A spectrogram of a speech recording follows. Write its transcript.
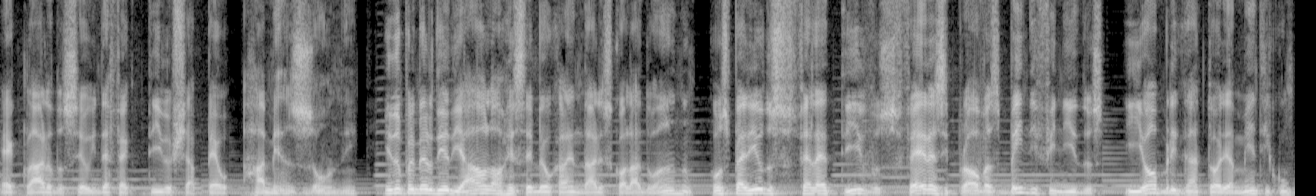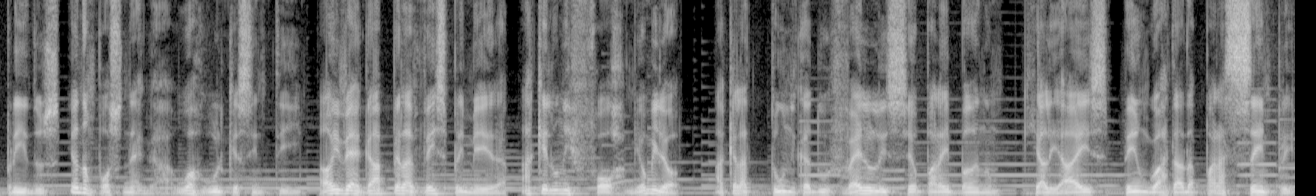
é claro, do seu indefectível chapéu Ramenzoni. E no primeiro dia de aula, ao receber o calendário escolar do ano, com os períodos seletivos, férias e provas bem definidos e obrigatoriamente cumpridos, eu não posso negar o orgulho que senti ao envergar pela vez primeira aquele uniforme, ou melhor, aquela túnica do velho liceu paraibano que, aliás, tenho guardada para sempre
